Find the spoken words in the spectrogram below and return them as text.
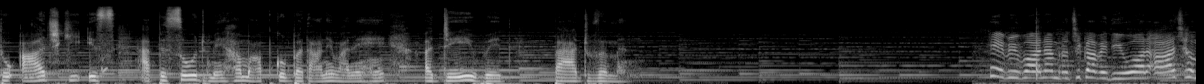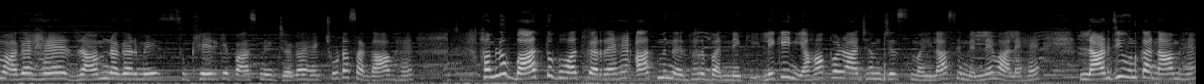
तो आज की इस एपिसोड में हम आपको बताने वाले हैं a day with bad women everyone I am Ruchika with you और आज हम आ गए हैं रामनगर में, सुखेर के पास में एक जगह है, एक छोटा सा गाँव है। हम लोग बात तो बहुत कर रहे हैं आत्मनिर्भर बनने की, लेकिन यहाँ पर आज हम जिस महिला से मिलने वाले हैं, लाडजी उनका नाम है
